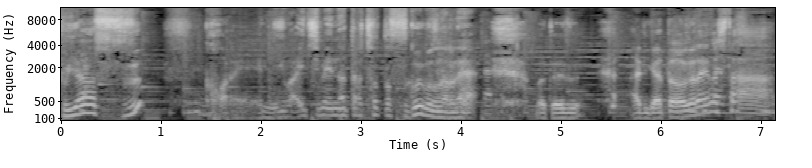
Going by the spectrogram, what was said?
増やすこれ、庭一面になったらちょっとすごいことになるね。まあ、とりあえず、ありがとうございました。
